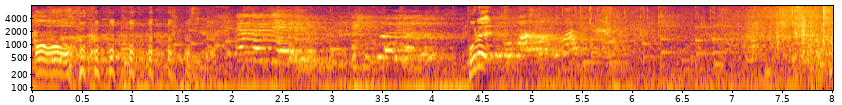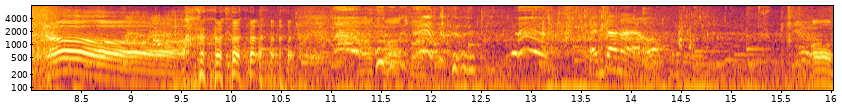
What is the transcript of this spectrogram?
어. 어. 보래. 야. 아, 좋아, 좋아. 괜찮아요. 어.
